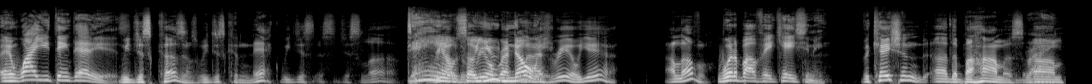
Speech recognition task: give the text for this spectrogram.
And why you think that is? We just cousins. We just connect. We just it's just love. Damn, Real- so real you know recognize it. Real, yeah. I love them. what about vacationing? Vacation, uh, the Bahamas. Right. Um,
